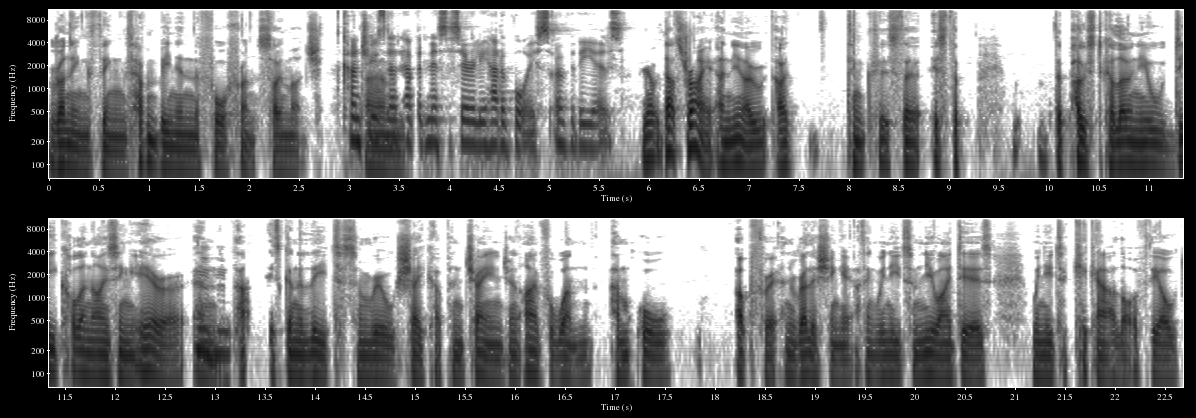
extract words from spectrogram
running things, haven't been in the forefront so much. Countries Um, that haven't necessarily had a voice over the years. Yeah, that's right. And you know, I think it's the it's the the post-colonial decolonizing era, and Mm-hmm. that is going to lead to some real shake-up and change. And I, for one, am all up for it and relishing it. I think we need some new ideas. We need to kick out a lot of the old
